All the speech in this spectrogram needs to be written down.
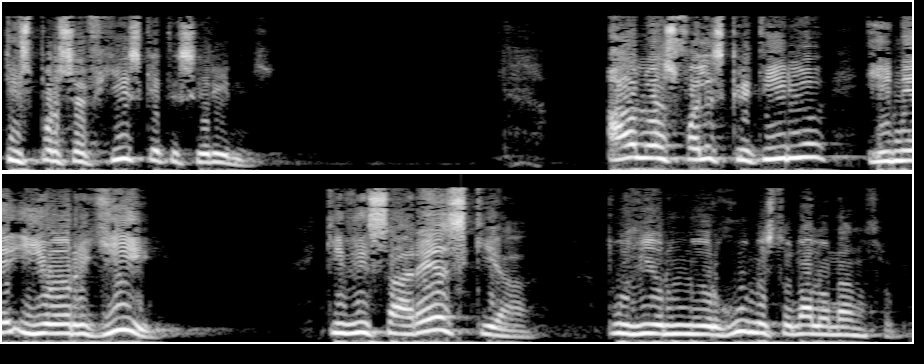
της προσευχής και της ειρήνης. Άλλο ασφαλές κριτήριο είναι η οργή και η δυσαρέσκεια που δημιουργούμε στον άλλον άνθρωπο.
